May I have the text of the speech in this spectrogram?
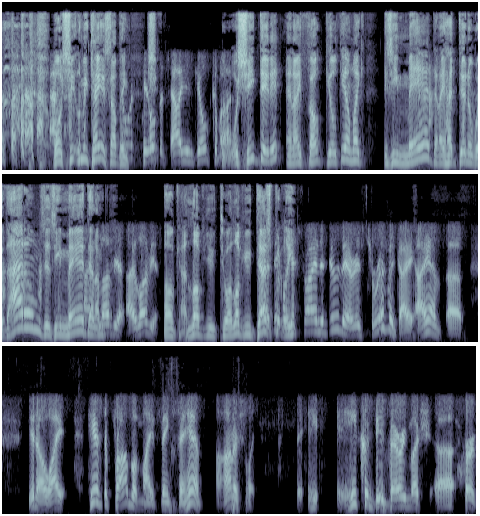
well, she. Let me tell you something. Guilt, Italian guilt. Come on. Well, she did it, and I felt guilty. I'm like, is he mad that I had dinner with Adams? Is he mad that I am I love you. I love you. Okay, I love you too. I love you desperately. what you're trying to do there is terrific. I, I have, uh, you know, I here's the problem. I think for him, honestly, he he could be very much uh, hurt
